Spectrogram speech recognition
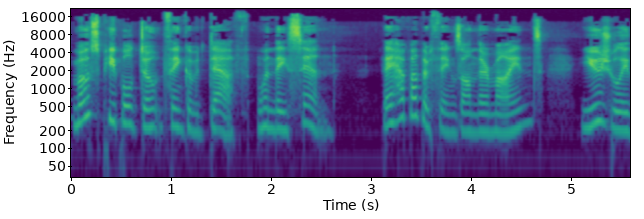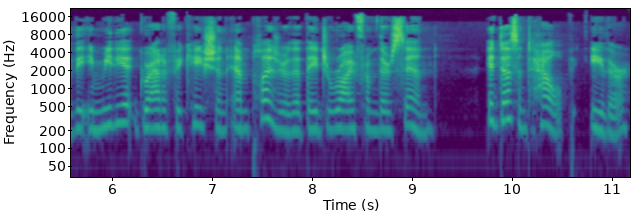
Most people don't think of death when they sin. They have other things on their minds, usually the immediate gratification and pleasure that they derive from their sin. It doesn't help, either,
